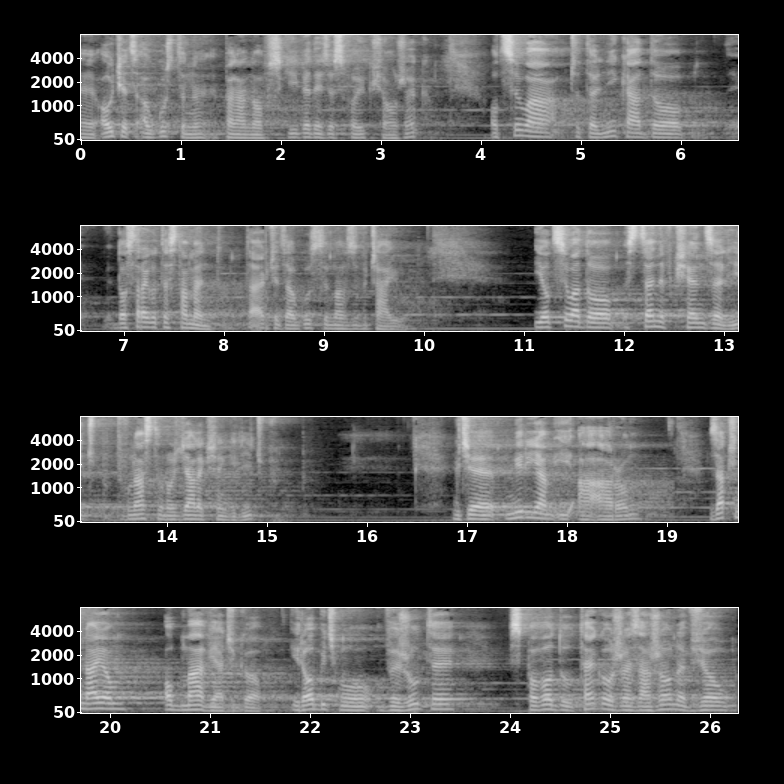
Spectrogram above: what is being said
e, ojciec Augustyn Pelanowski w jednej ze swoich książek odsyła czytelnika do, do Starego Testamentu, tak jak ojciec Augustyn ma w zwyczaju. I odsyła do sceny w Księdze Liczb, w 12 rozdziale Księgi Liczb, gdzie Miriam i Aaron zaczynają obmawiać go i robić mu wyrzuty z powodu tego, że za żonę wziął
